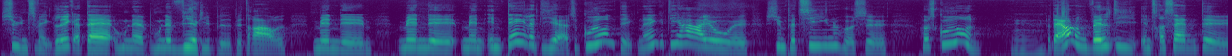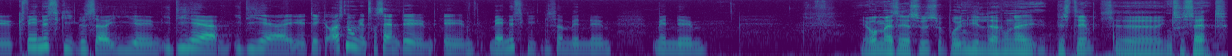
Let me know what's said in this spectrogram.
synsvinkel, ikke? at der, hun, er, hun er virkelig blevet bedraget. Men, øh, men, øh, men en del af de her, altså Gudrun-digtene, ikke? de har jo øh, sympatien hos, øh, hos Gudrun. Mm. Så der er jo nogle vældig interessante øh, kvindeskikkelser i, øh, i de her, i de her øh, digte. Også nogle interessante øh, mandeskikkelser, men, øh, men øh, jo, men altså, jeg synes, at Brynhilde, hun er bestemt øh, interessant.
